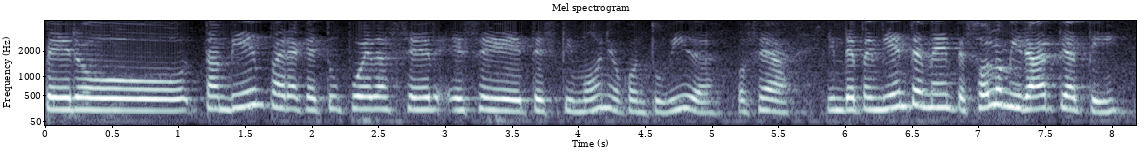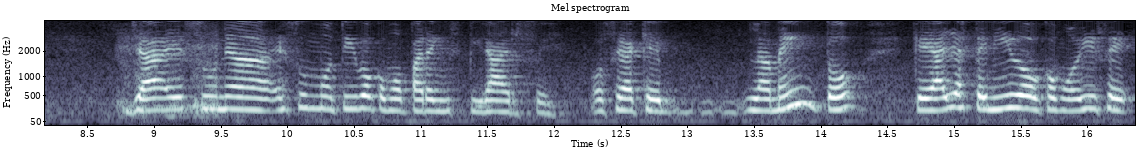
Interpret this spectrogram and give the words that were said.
pero también para que tú puedas ser ese testimonio con tu vida. O sea, independientemente, solo mirarte a ti ya es, una, es un motivo como para inspirarse. O sea que lamento que hayas tenido, como dice,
